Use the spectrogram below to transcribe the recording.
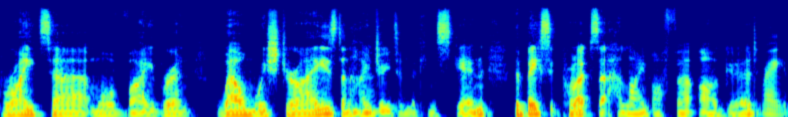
brighter, more vibrant, well moisturized and Mhm. hydrated looking skin, the basic products that her line offer are good. Right.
